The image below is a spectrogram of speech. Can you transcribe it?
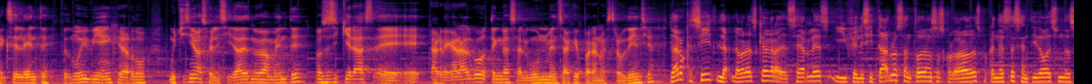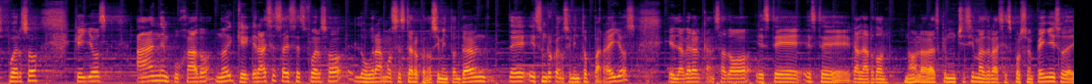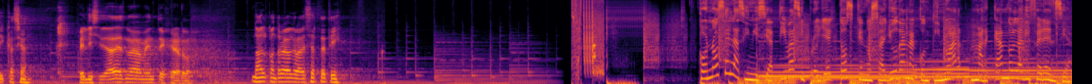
Excelente, pues muy bien Gerardo, muchísimas felicidades nuevamente. No sé si quieras eh, eh, agregar algo o tengas algún mensaje para nuestra audiencia. Claro que sí, la, verdad es que agradecerles y felicitarlos a todos nuestros colaboradores porque en este sentido es un esfuerzo que ellos han empujado, ¿no? Y que gracias a ese esfuerzo logramos este reconocimiento. Es un reconocimiento para ellos el haber alcanzado este, este galardón, ¿no? La verdad es que muchísimas gracias por su empeño y su dedicación. Felicidades nuevamente, Gerardo. No, al contrario, agradecerte a ti. Conoce las iniciativas y proyectos que nos ayudan a continuar marcando la diferencia.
